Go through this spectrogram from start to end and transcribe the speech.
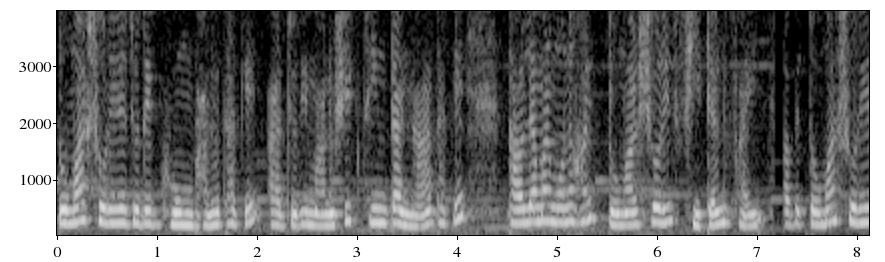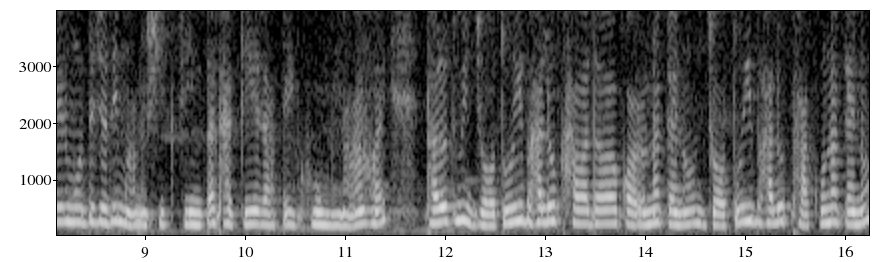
তোমার শরীরে যদি ঘুম ভালো থাকে আর যদি মানসিক চিন্তা না থাকে, তাহলে আমার মনে হয় তোমার শরীর ফিট অ্যান্ড ফাইন তবে তোমার শরীরের মধ্যে যদি মানসিক চিন্তা থাকে, রাতে ঘুম না হয়, তাহলে তুমি যতই ভালো খাওয়া দাওয়া করো না কেন, যতই ভালো থাকো না কেন,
